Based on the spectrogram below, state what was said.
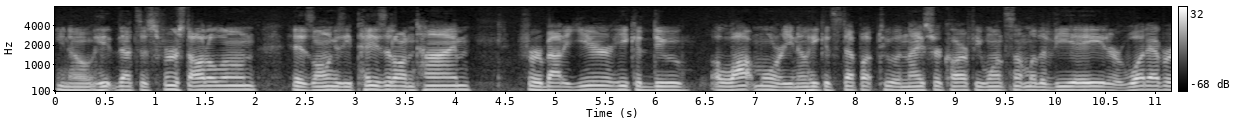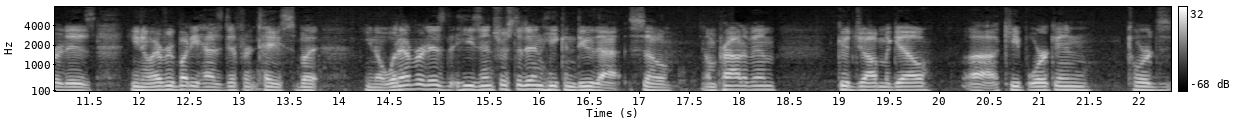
You know, he, that's his first auto loan. As long as he pays it on time, for about a year, he could do a lot more. You know, he could step up to a nicer car if he wants something with a V8 or whatever it is. You know, everybody has different tastes, but you know, whatever it is that he's interested in, he can do that. So I'm proud of him. Good job, Miguel. Uh, keep working. towards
